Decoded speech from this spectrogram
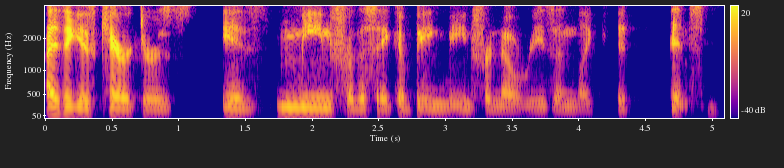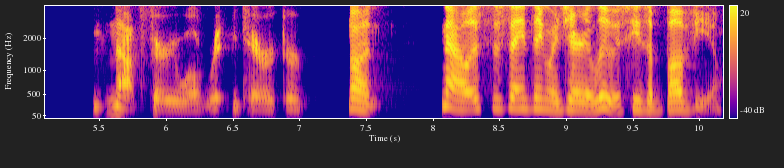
I think his character is, is mean for the sake of being mean for no reason. Like it, it's not very well written character. But no, it's the same thing with Jerry Lewis. He's above you.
